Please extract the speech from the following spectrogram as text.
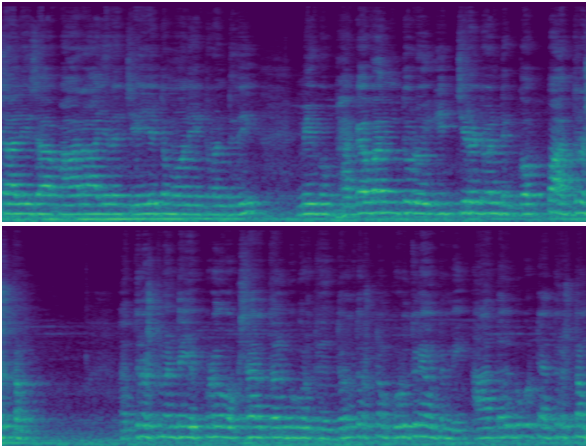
చాలీసా పారాయణ చేయటం అనేటువంటిది మీకు భగవంతుడు ఇచ్చినటువంటి గొప్ప అదృష్టం. అదృష్టం అంటే ఎప్పుడో ఒకసారి తలుపు కొడుతుంది. దురదృష్టం కొడుతూనే ఉంటుంది. ఆ తలుపు కొట్టే అదృష్టం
